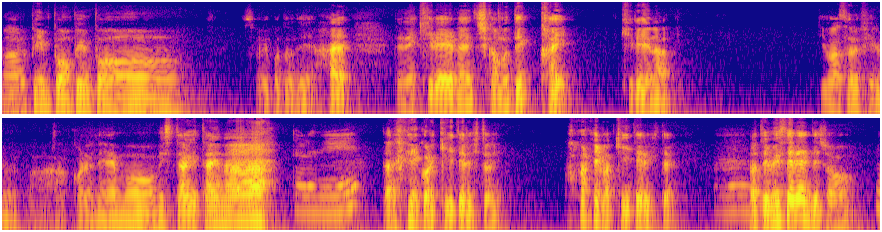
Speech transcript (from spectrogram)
回る。ピンポンピンポン。そういうことではい。でね綺麗なしかもでっかい。綺麗なリバーサルフィルム。あーこれねもう見せてあげたいな。誰に？誰に？これ聞いてる人に。これ今聞いてる人に。うだって見せれんでしょ？ん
